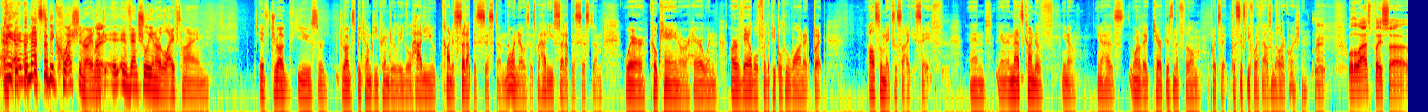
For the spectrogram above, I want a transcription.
I mean, and, and that's the big question, right? Like, Right. eventually in our lifetime, if drug use or drugs become decrimed or legal, how do you kind of set up a system? No one knows this, but how do you set up a system where cocaine or heroin are available for the people who want it, but also make society safe? And and and that's kind of you know you know has one of the characters in the film puts it the sixty four thousand dollar question. Right. Well, the last place uh,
